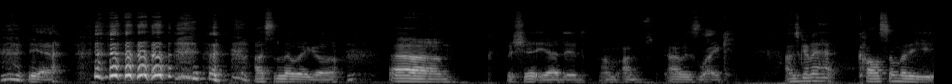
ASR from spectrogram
yeah. Hasta luego. Um, but shit, yeah, dude. I'm, I'm, I was like, I was gonna ha- call somebody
